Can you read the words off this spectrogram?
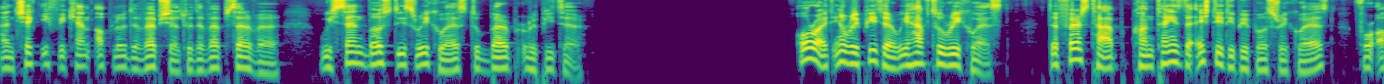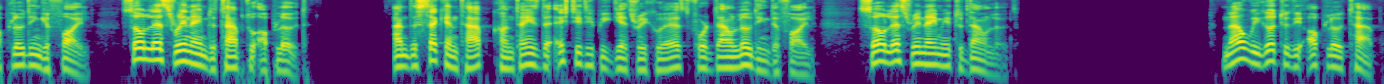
and check if we can upload the web shell to the web server, we send both these requests to burp repeater. Alright, in repeater we have two requests. The first tab contains the HTTP post request for uploading a file, so let's rename the tab to upload. And the second tab contains the HTTP GET request for downloading the file, so let's rename it to download. Now we go to the upload tab.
